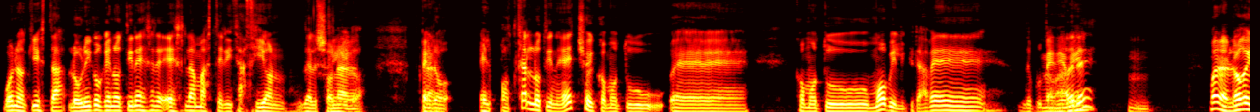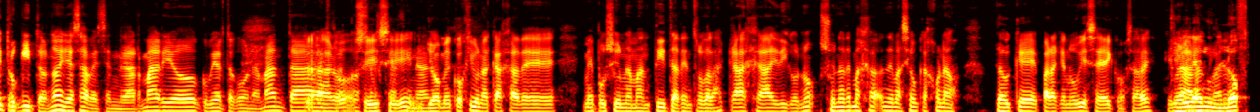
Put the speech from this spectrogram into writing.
bueno, aquí está. Lo único que no tienes es, la masterización del sonido. Claro, Pero claro. el podcast lo tiene hecho y como tu, eh, como tu móvil grabe de puta Medio madre, bien. Bueno, luego hay truquitos, ¿no? Ya sabes, en el armario, cubierto con una manta. Claro, sí, sí. final- Yo me cogí una caja de. Me puse una mantita dentro de la caja y digo, no, suena dema- demasiado encajonado. Tengo que. Para que no hubiese eco, ¿sabes? Que Claro, en un loft.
